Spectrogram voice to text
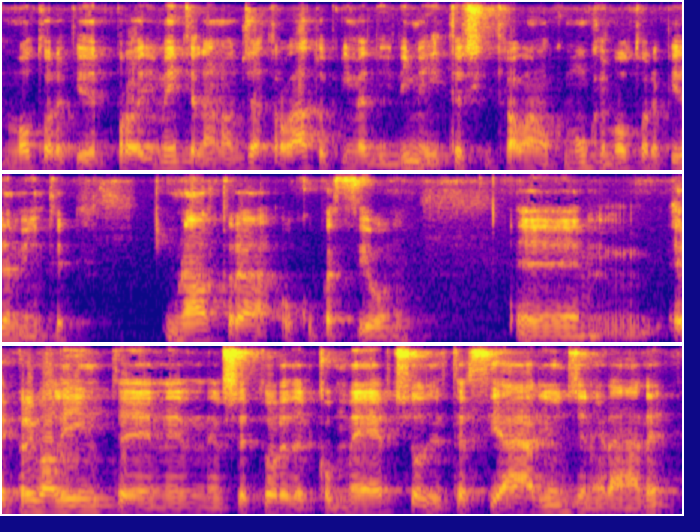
molto rapidamente, probabilmente l'hanno già trovato prima di dimettersi, trovano comunque molto rapidamente un'altra occupazione. Eh, è prevalente nel, nel, settore del commercio, del terziario in generale,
